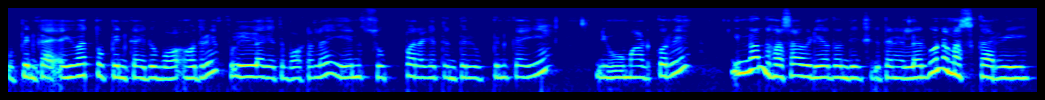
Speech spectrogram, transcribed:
ಉಪ್ಪಿನಕಾಯಿ, ಐವತ್ತು ಉಪ್ಪಿನಕಾಯಿದು ಬಾ, ಹೋದ್ರಿ ಫುಲ್ ಆಗೈತೆ ಬಾಟಲ್ ಏನು ಸೂಪರ್ ಆಗೈತೆ ಅಂತೀರಿ ಉಪ್ಪಿನಕಾಯಿ? ನೀವು ಮಾಡ್ಕೊರಿ. ಇನ್ನೊಂದು ಹೊಸ ವಿಡಿಯೋದೊಂದಿಗೆ ಸಿಗ್ತೇನೆ ಎಲ್ಲರಿಗೂ. ನಮಸ್ಕಾರ ರೀ.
